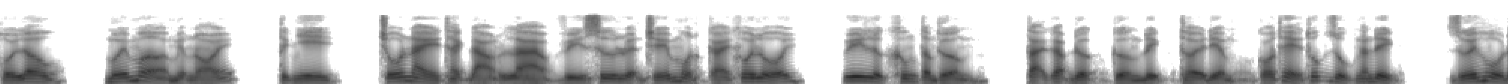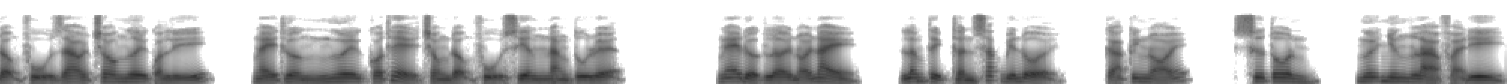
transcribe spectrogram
hồi lâu, mới mở miệng nói, tịch nhi, chỗ này thạch đảo là vì sư luyện chế một cái khối lỗi, uy lực không tầm thường, tại gặp được cường địch thời điểm có thể thúc giục ngăn địch, dưới hồ động phủ giao cho ngươi quản lý, ngày thường ngươi có thể trong động phủ siêng năng tu luyện. Nghe được lời nói này, lâm tịch thần sắc biến đổi, cả kinh nói, sư tôn, ngươi nhưng là phải đi,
